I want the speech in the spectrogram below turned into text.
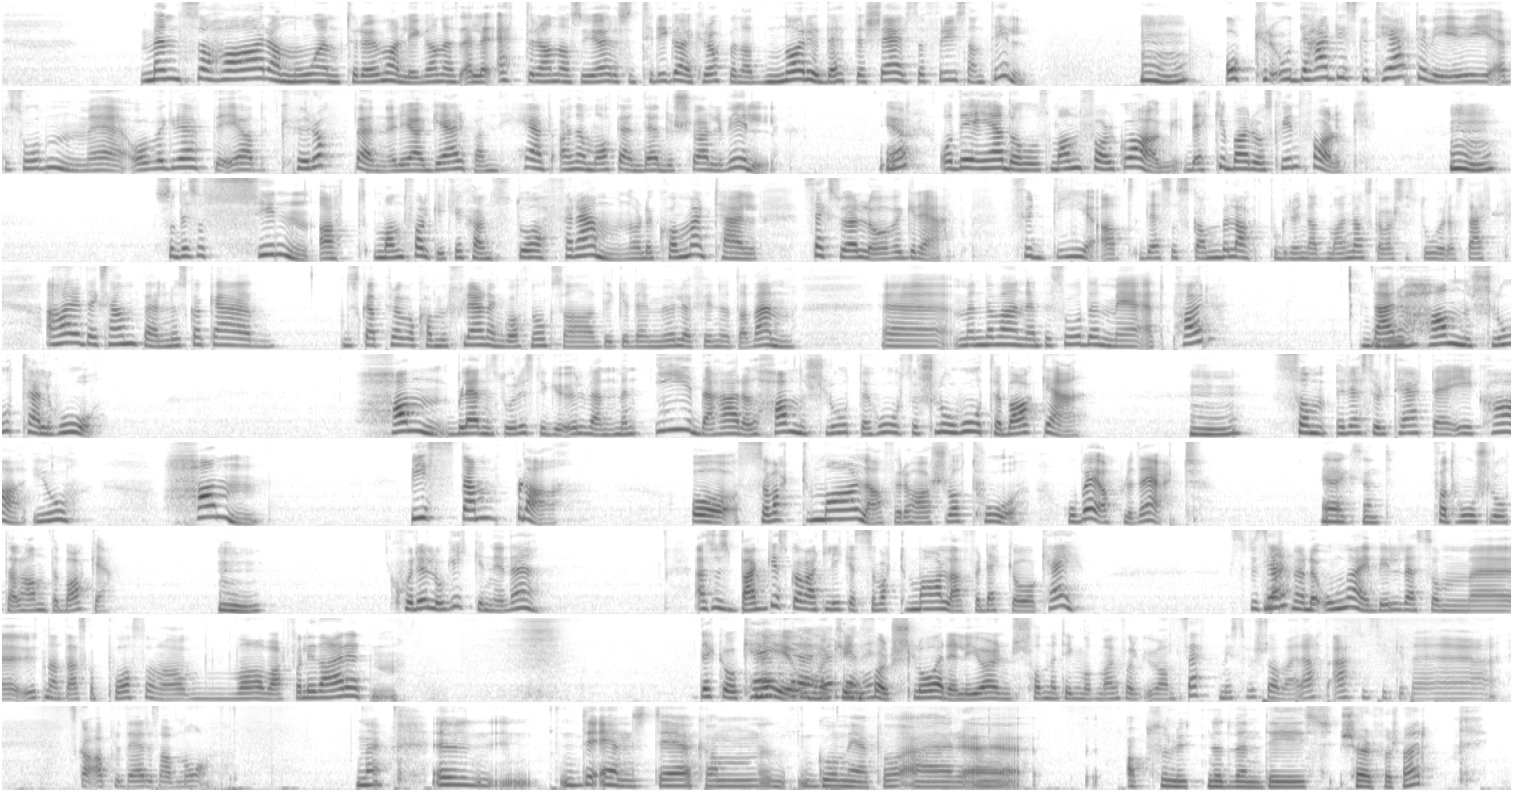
men så har han noen traumer liggende, eller et eller annet som gjør så trigger i kroppen at når dette skjer, så fryser han til. Mm. Og, og det her diskuterte vi i episoden med overgrep. Det er at kroppen reagerer på en helt annen måte enn det du sjøl vil. Ja. Og det er det hos mannfolk òg. Det er ikke bare hos kvinnfolk. Mm. Så det er så synd at mannfolk ikke kan stå frem når det kommer til seksuelle overgrep. Fordi at det er så skambelagt pga. at manner skal være så store og sterke. Jeg har et eksempel. Nå skal, jeg, nå skal jeg prøve å kamuflere den godt nok, sånn at det ikke er mulig å finne ut av hvem. Uh, men det var en episode med et par der mm. han slo til henne. Han ble den store, stygge ulven, men i det her at han slo til henne, så slo hun tilbake. Mm. Som resulterte i hva? Jo, han blir stempla og svartmala for å ha slått henne. Hun ble applaudert Ja, ikke sant. for at hun slo til han tilbake. Mm. Hvor er logikken i det? Jeg syns begge skulle ha vært like svartmala, for det er ikke OK. Spesielt når det er unger i bildet som, eh, uten at jeg skal påstå noe, var i hvert fall i nærheten. Det er ikke OK Nei, om kvinnfolk enig. slår eller gjør sånne ting mot mannfolk uansett. Misforstå meg rett. Jeg syns ikke det skal applauderes av noen. Nei. Eh, Det eneste jeg kan gå med på, er eh, absolutt nødvendig sjølforsvar.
